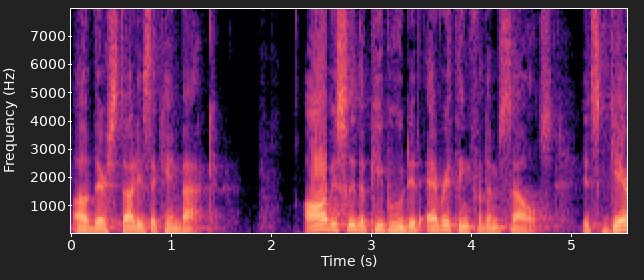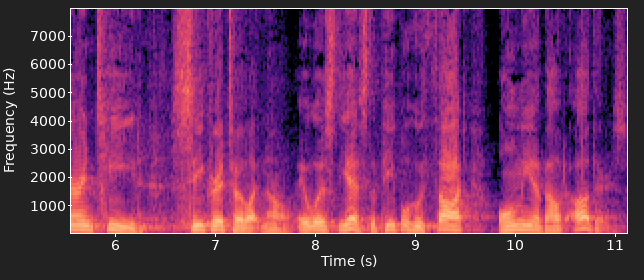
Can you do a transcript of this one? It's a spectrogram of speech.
of their studies that came back? Obviously, the people who did everything for themselves. It's guaranteed secret to like, no. It was, yes, the people who thought only about others.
